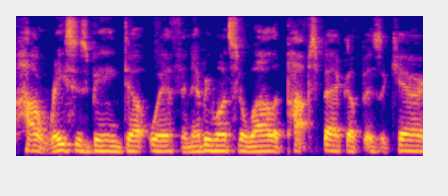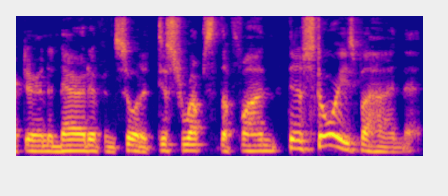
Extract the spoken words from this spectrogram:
how race is being dealt with. And every once in a while it pops back up as a character in the narrative and sort of disrupts the fun. There's stories behind that.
